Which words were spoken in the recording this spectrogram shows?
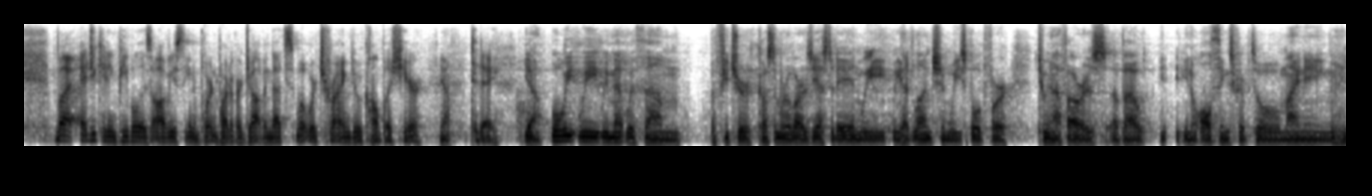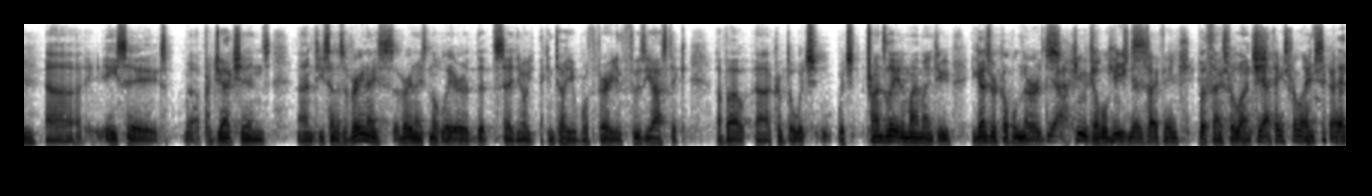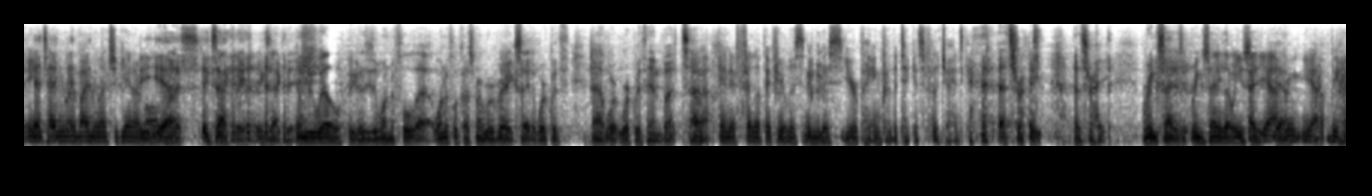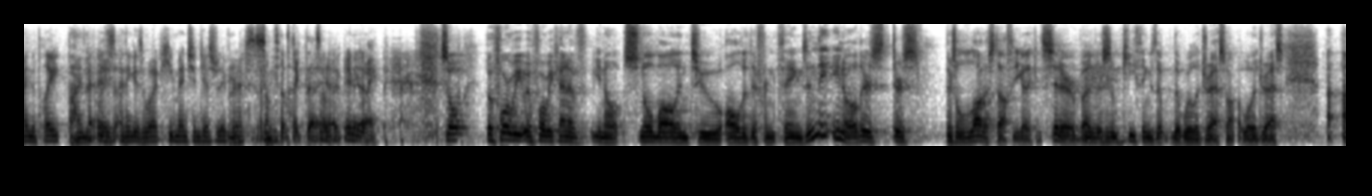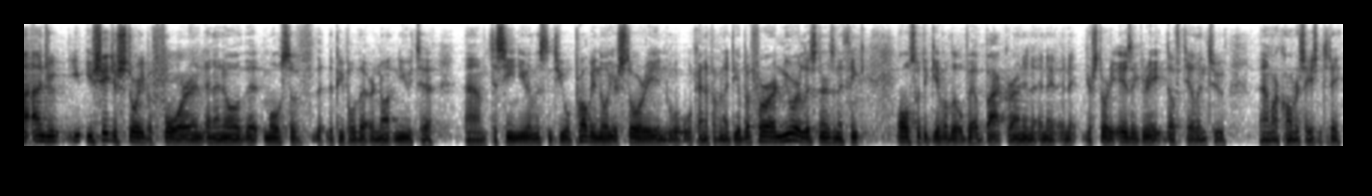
But educating people is obviously an important part of our job and that's what we're trying to accomplish here yeah. today. Yeah. Well we we, we met with um, a future customer of ours yesterday, and we we had lunch and we spoke for two and a half hours about you know all things crypto mining, Mm-hmm. uh, ASICs, uh, projections, and he sent us a very nice a very nice note later that said, you know, I can tell you're both very enthusiastic about uh, crypto, which which translated in my mind to you, guys are a couple nerds, Yeah, huge, couple huge geeks, nerds, I think. But thanks for lunch. Yeah, thanks for lunch. Uh, anytime you want to buy me lunch again, I'm all yes, about it. exactly, exactly, and we will because he's a wonderful, uh, wonderful customer. We're very excited to work with, uh, work, work with him. But um, Uh, and if Philip, if you're listening to this, you're paying for the tickets for the Giants game. that's right, that's right. Ringside is it? Ringside is that what you Uh, said? yeah, ring- yeah, Right, behind the plate. Behind the uh, is- plate. I think is what he mentioned yesterday, perhaps. I something like that, Something. yeah, Anyway, So before we before we kind of you know snowball into all the different things, and they, you know there's there's there's a lot of stuff that you got to consider, but there's some key things that, that we'll address. We'll address. Uh, uh, Andrew, you, you shared your story before, and, and I know that most of the, the people that are not new to um, to seeing you and listening to you will probably know your story, and we'll, we'll kind of have an idea. But for our newer listeners, and I think also to give a little bit of background, and, your story is a great dovetail into um, our conversation today.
